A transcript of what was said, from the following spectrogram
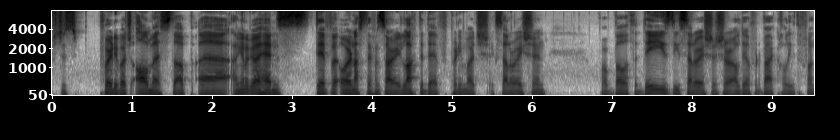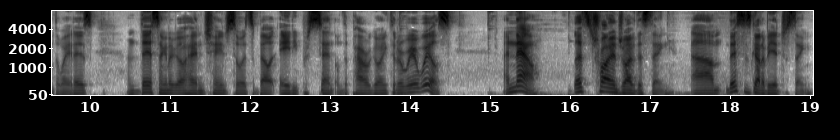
just pretty much all messed up. Uh, I'm gonna go ahead and stiffen, or not stiffen, sorry, lock the diff pretty much. Acceleration for both of these. Deceleration, sure, I'll do it for the back. I'll leave the front the way it is. And this, I'm gonna go ahead and change so it's about 80% of the power going to the rear wheels. And now, let's try and drive this thing. Um, this is gonna be interesting.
